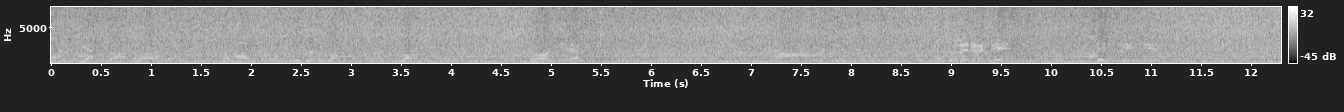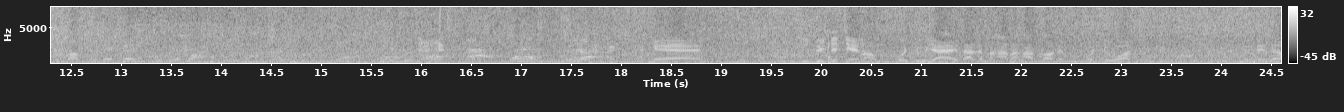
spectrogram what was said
ต้องเที่ยงละแล้วก็มันก็จะหลับหลับรอที่ละดูเลยเดี๋ยวที่เล่นเล่นเล่นบ้าผมเล็กเล่นผมเล็กว่าผมเล็กว่าแกที่ดูเจเจนอะมึงโคตรจู่ใหญ่ถ้าเล่นมหาราคาต่อเนี่ยมึงโคตรจู่ว่าจู่ไม่ได้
